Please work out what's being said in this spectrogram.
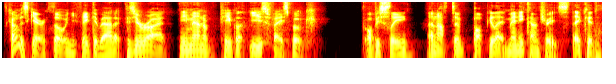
It's kind of a scary thought when you think about it, because you're right. The amount of people that use Facebook obviously enough to populate many countries. They could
